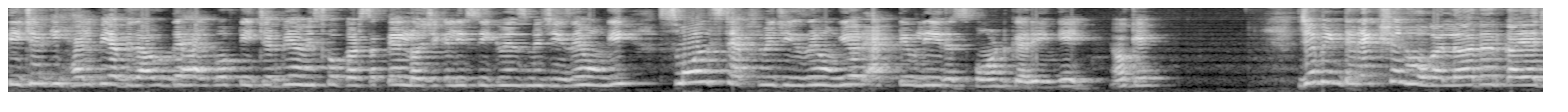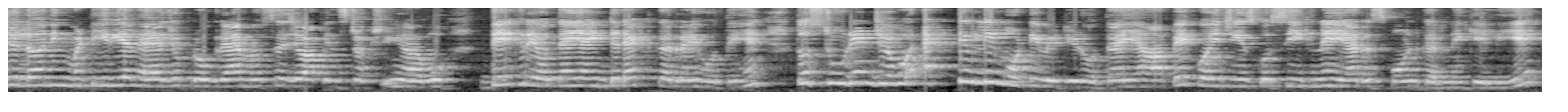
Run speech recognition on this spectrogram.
टीचर की हेल्प या without the help of teacher भी हम इसको कर सकते हैं। लॉजिकली सीक्वेंस में चीज़ें होंगी स्मॉल स्टेप्स में चीज़ें होंगी और एक्टिवली रिस्पॉन्ड करेंगे ओके okay? जब इंटरेक्शन होगा लर्नर का या जो लर्निंग मटेरियल है, जो प्रोग्राम है, उससे जब आप इंस्ट्रक्शन वो देख रहे होते हैं या इंटरेक्ट कर रहे होते हैं तो स्टूडेंट जो है वो एक्टिवली मोटिवेटेड होता है यहाँ पे कोई चीज़ को सीखने या रिस्पॉन्ड करने के लिए।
